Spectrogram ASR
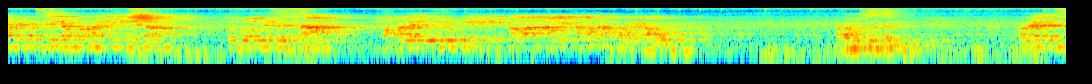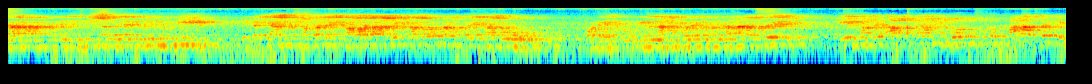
মনে করছে এটা মনে হয় চিকিৎসা। তো বলতেছে স্যার সকালে দুই রুটি এটা খাওয়ার আগে খাব না পরে খাব? কথা বুঝতেছেন? বলে স্যার আপনি চিকিৎসা দিলেন দুই রুটি এটা কি আমি সকালে খাওয়ার আগে খাব না পরে খাব বলে তুমি আগে পরে কোনো জানা আছে এভাবে আপনি আমি বঞ্চিত খানা থেকে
